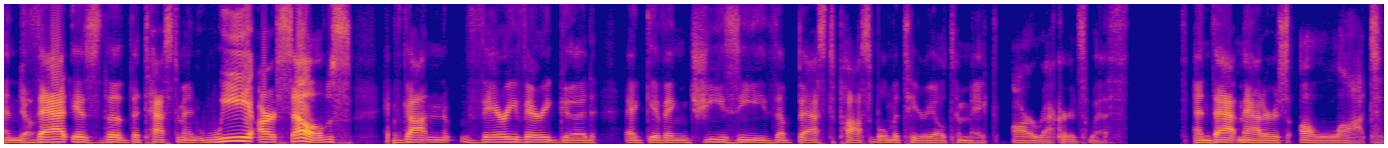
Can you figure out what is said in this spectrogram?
And yeah. that is the the testament. We ourselves have gotten very very good at giving GZ the best possible material to make our records with. And that matters a lot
